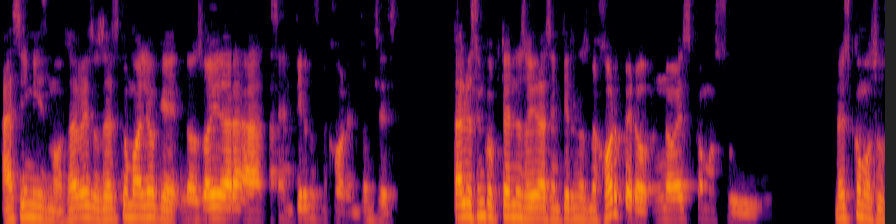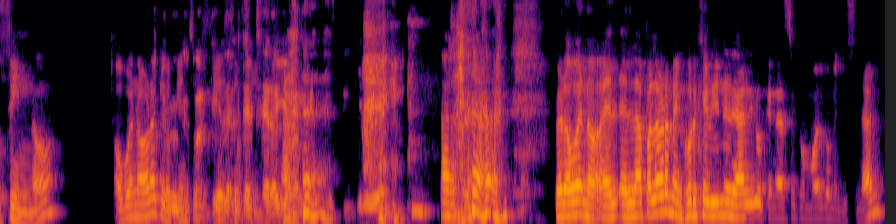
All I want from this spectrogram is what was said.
así mismo, ¿sabes? O sea, es como algo que nos va a ayudar a sentirnos mejor. Entonces, tal vez un cóctel nos ayuda a sentirnos mejor, pero no es como su, no es como su fin, ¿no? O bueno, ahora que lo pienso. tercero yo Pero bueno, la palabra menjurje viene de algo que nace como algo medicinal.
